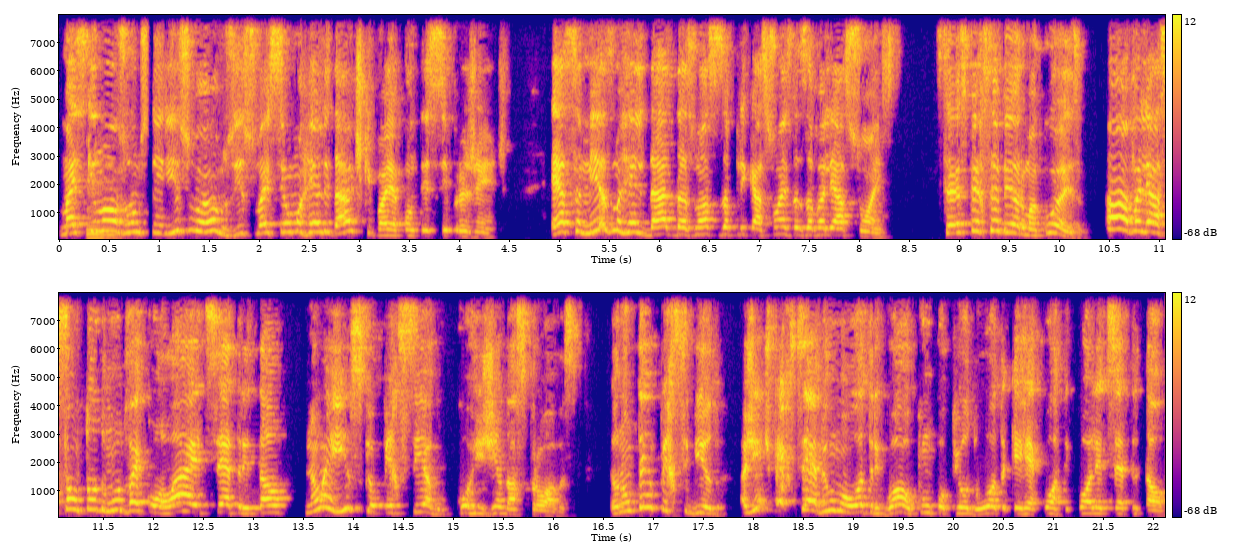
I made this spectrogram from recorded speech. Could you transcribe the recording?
Mas que uhum. nós vamos ter isso, vamos. Isso vai ser uma realidade que vai acontecer para a gente. Essa mesma realidade das nossas aplicações, das avaliações. Vocês perceberam uma coisa? A avaliação todo mundo vai colar, etc e tal. Não é isso que eu percebo corrigindo as provas. Eu não tenho percebido. A gente percebe uma ou outra igual, que um copiou do outro, que recorta e cola, etc e tal.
